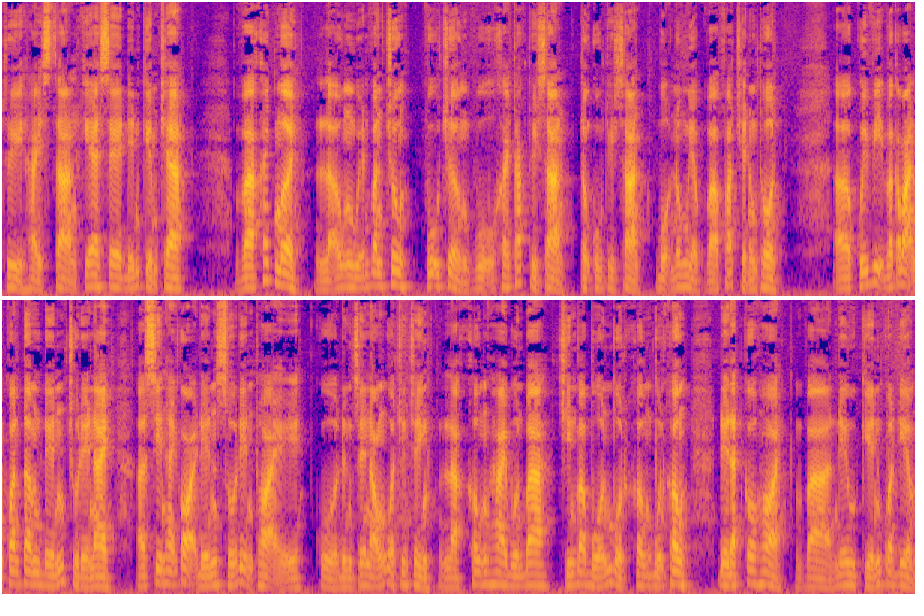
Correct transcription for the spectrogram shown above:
thủy hải sản khi EC đến kiểm tra? Và khách mời là ông Nguyễn Văn Trung, vụ trưởng vụ khai thác thủy sản, Tổng cục Thủy sản, Bộ Nông nghiệp và Phát triển nông thôn. À, quý vị và các bạn quan tâm đến chủ đề này, à, xin hãy gọi đến số điện thoại của đường dây nóng của chương trình là 0243 934 1040 để đặt câu hỏi và nêu ý kiến quan điểm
